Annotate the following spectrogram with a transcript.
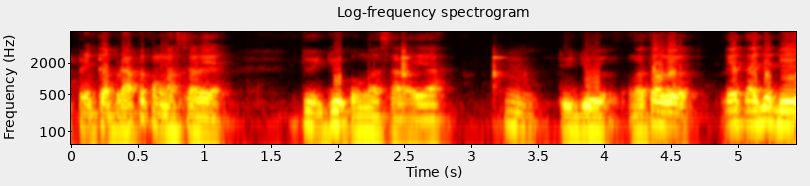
peringkat berapa kalau nggak salah ya? Tujuh kalau nggak salah ya. Hmm. Tujuh. Nggak tahu lihat, lihat aja di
